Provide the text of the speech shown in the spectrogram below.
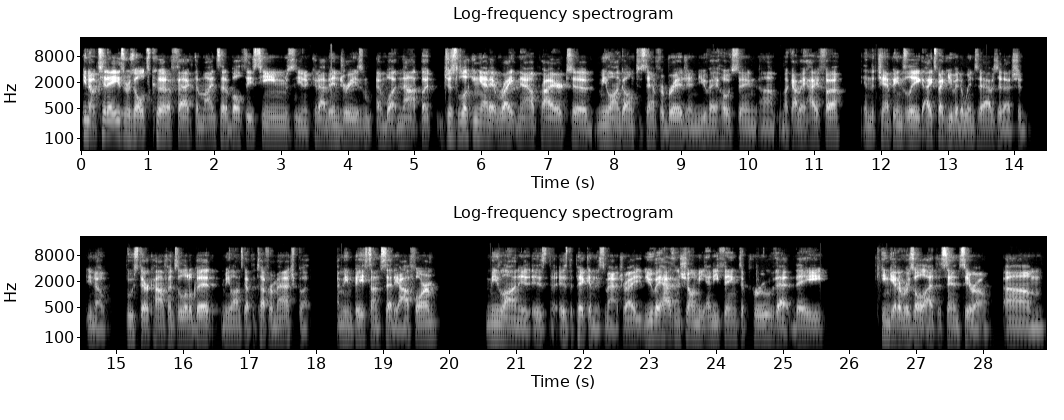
you know, today's results could affect the mindset of both these teams. You know, could have injuries and whatnot. But just looking at it right now, prior to Milan going to Stamford Bridge and Juve hosting um, Maccabi Haifa in the Champions League, I expect Juve to win today. Obviously, that should, you know, boost their confidence a little bit. Milan's got the tougher match, but I mean, based on Serie A form, Milan is, is the is the pick in this match, right? Juve hasn't shown me anything to prove that they can get a result at the San Siro. Um,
